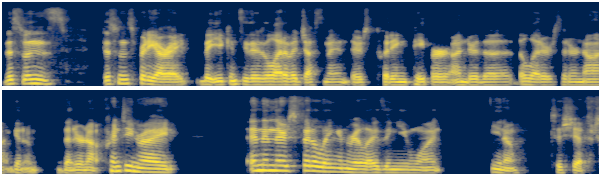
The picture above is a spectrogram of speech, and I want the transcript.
this one's this one's pretty all right, but you can see there's a lot of adjustment. There's putting paper under the the letters that are not gonna that are not printing right, and then there's fiddling and realizing you want, you know, to shift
